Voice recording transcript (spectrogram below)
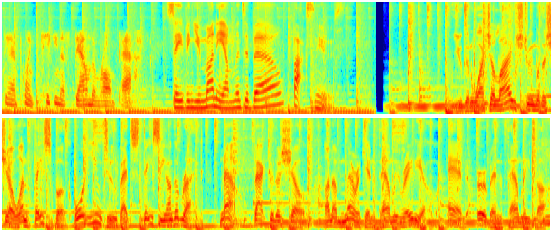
standpoint, taking us down the wrong path. Saving you money, I'm Linda Bell, Fox News. You can watch a live stream of the show on Facebook or YouTube at Stacy on the Right. Now, back to the show on American Family Radio and Urban Family Talk.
